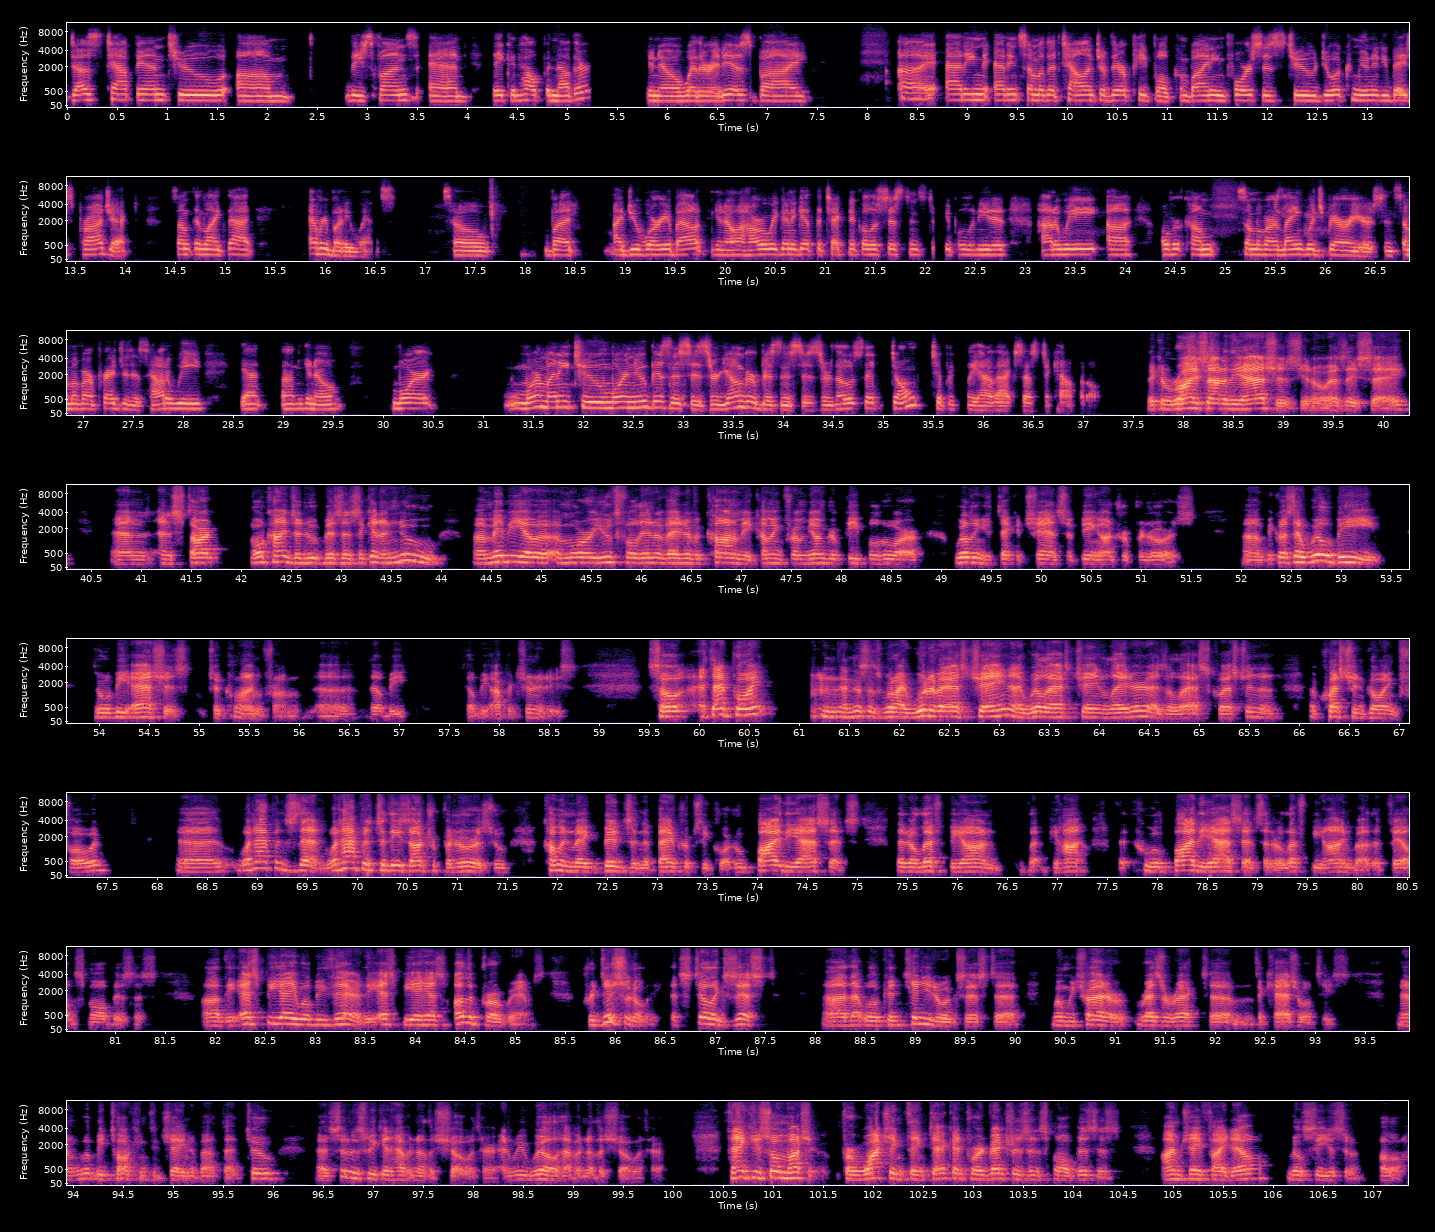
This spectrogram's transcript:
does tap into um, these funds and they can help another, you know, whether it is by uh, adding adding some of the talent of their people, combining forces to do a community-based project, something like that, everybody wins. So, but I do worry about, you know, how are we going to get the technical assistance to people who need it? How do we uh, overcome some of our language barriers and some of our prejudice? How do we get, um, you know, more more money to more new businesses or younger businesses or those that don't typically have access to capital? They can rise out of the ashes, you know, as they say, and and start all kinds of new business. Again, a new uh, maybe a, a, more youthful, innovative economy coming from younger people who are willing to take a chance of being entrepreneurs, um, because there will be there will be ashes to climb from. Uh, there'll be there'll be opportunities. So at that point, and this is what I would have asked Jane. I will ask Jane later as a last question and a question going forward. Uh, what happens then? What happens to these entrepreneurs who come and make bids in the bankruptcy court, who buy the assets that are left beyond behind, who will buy the assets that are left behind by the failed small business? Uh, the SBA will be there. The SBA has other programs traditionally that still exist uh, that will continue to exist uh, when we try to resurrect um, the casualties. And we'll be talking to Jane about that too as soon as we can have another show with her, and we will have another show with her. Thank you so much for watching Think Tech and for Adventures in Small Business. I'm Jay Fidell. We'll see you soon. Aloha.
